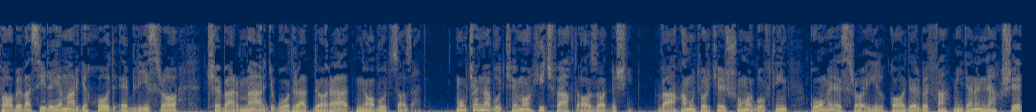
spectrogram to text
تا به وسیله مرگ خود ابلیس را که بر مرگ قدرت دارد نابود سازد. ممکن نبود که ما هیچ وقت آزاد بشیم و همونطور که شما گفتین قوم اسرائیل قادر به فهمیدن نقشه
